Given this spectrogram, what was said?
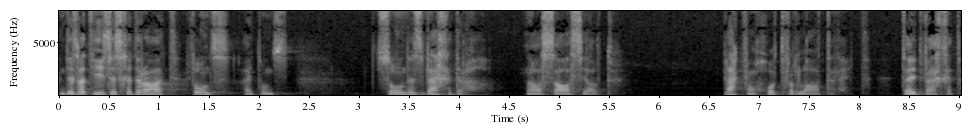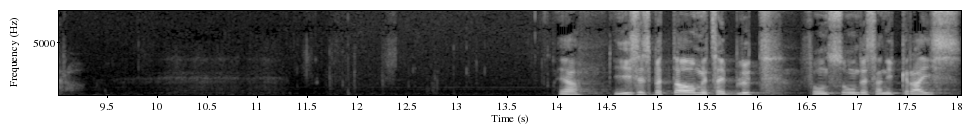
En dis wat Jesus gedra het vir ons. Hy het ons sondes weggedra na Sasiel toe. Plek van God verlatenheid. Tyd weggedra. Ja, Jesus betaal met sy bloed vir ons sondes aan die kruis.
